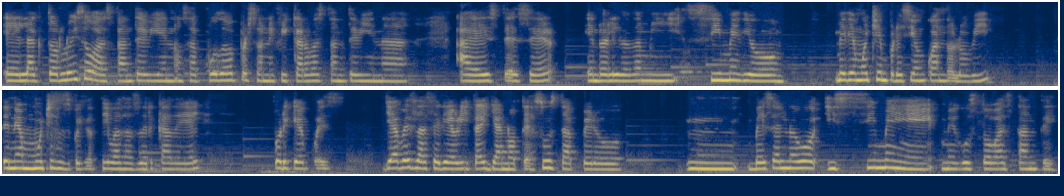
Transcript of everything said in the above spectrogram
el actor lo hizo bastante bien, o sea, pudo personificar bastante bien a, a este ser. En realidad a mí sí me dio, me dio mucha impresión cuando lo vi. Tenía muchas expectativas acerca de él, porque pues ya ves la serie ahorita y ya no te asusta, pero mm, ves el nuevo y sí me, me gustó bastante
